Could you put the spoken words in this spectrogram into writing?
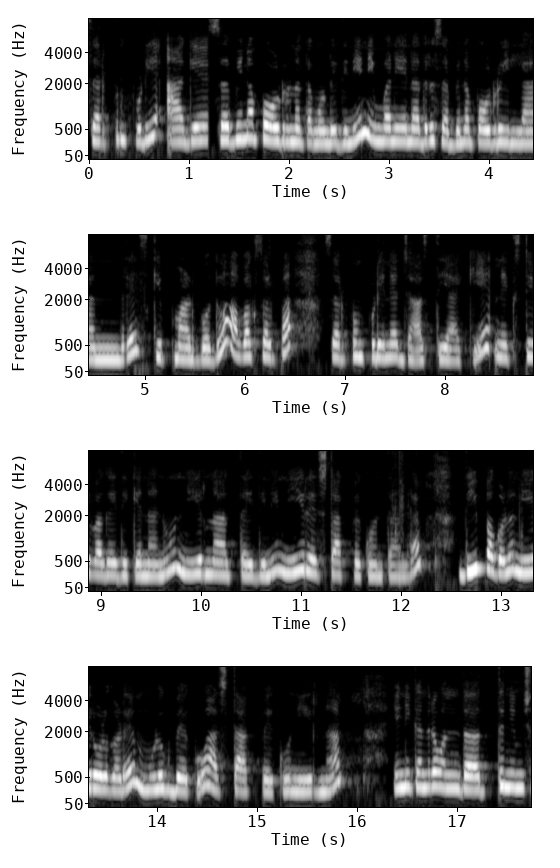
ಸರ್ಪಿನ ಪುಡಿ, ಹಾಗೆ ಸಬಿನ ಪೌಡ್ರನ್ನ ತಗೊಂಡಿದ್ದೀನಿ. ನಿಮ್ಮನೆ ಏನಾದರೂ ಸಬಿನ ಪೌಡ್ರ್ ಇಲ್ಲ ಅಂದರೆ ಸ್ಕಿಪ್ ಮಾಡ್ಬೋದು. ಅವಾಗ ಸ್ವಲ್ಪ ಸರ್ಪಿನ ಪುಡಿನೇ ಜಾಸ್ತಿ ಹಾಕಿ ನೆಕ್ಸ್ಟ್ ಇವಾಗ ಇದಕ್ಕೆ ನಾನು ನೀರನ್ನ ಹಾಕ್ತಾ ಇದ್ದೀನಿ. ನೀರು ಎಷ್ಟು ಹಾಕಬೇಕು ಅಂತ ಅಂದರೆ, ದೀಪಗಳು ನೀರೊಳಗಡೆ ಮುಳುಗಬೇಕು, ಅಷ್ಟು ಹಾಕಬೇಕು ನೀರನ್ನ ಏನಕ್ಕೆ ಒಂದು ಹತ್ತು ನಿಮಿಷ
